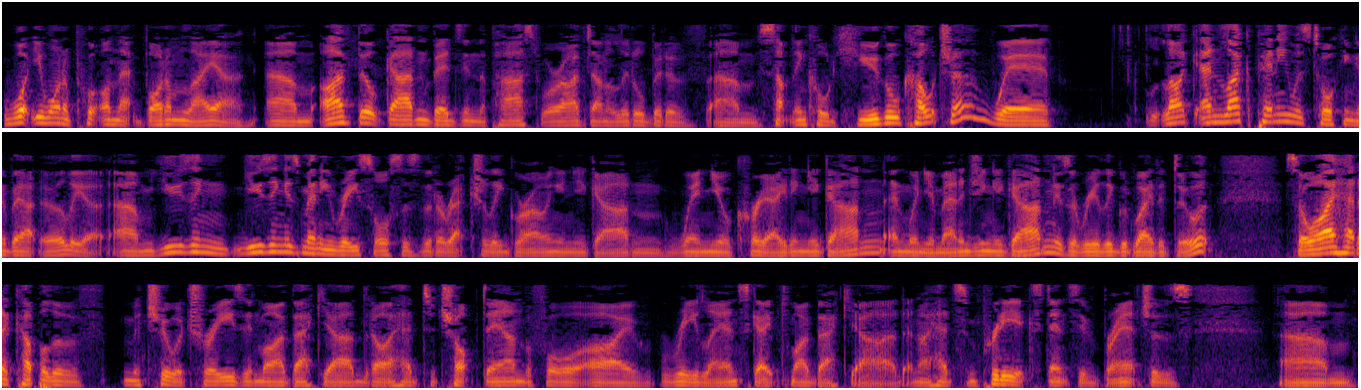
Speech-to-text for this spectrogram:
what you want to put on that bottom layer. Um, I've built garden beds in the past where I've done a little bit of um, something called hugelkultur, where like and like Penny was talking about earlier, um, using using as many resources that are actually growing in your garden when you're creating your garden and when you're managing your garden is a really good way to do it. So I had a couple of mature trees in my backyard that I had to chop down before I re-landscaped my backyard, and I had some pretty extensive branches um,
